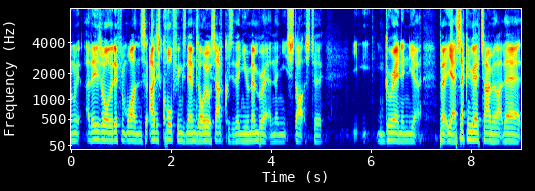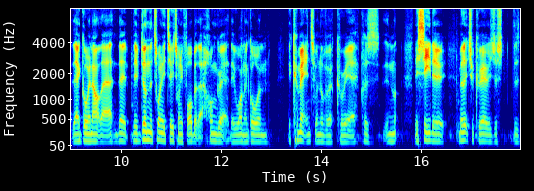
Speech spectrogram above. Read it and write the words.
Mean, these are all the different ones. I just call things names I always have because then you remember it, and then it starts to grinning you. But yeah, second grade timer, like they're they're going out there. They they've done the 22, 24, but they're hungry. They want to go and they're committing to another career because they see the military career as just the,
